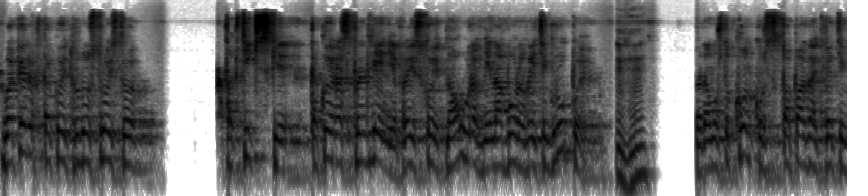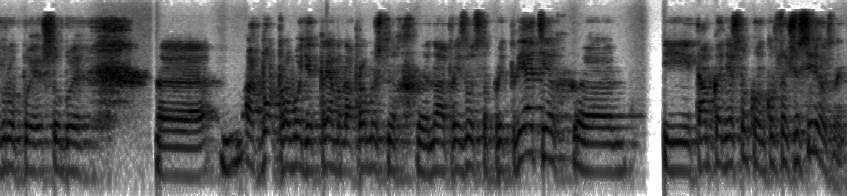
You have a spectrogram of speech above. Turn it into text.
Во-первых, такое трудоустройство фактически такое распределение происходит на уровне набора в эти группы, угу. потому что конкурс попадать в эти группы, чтобы э, отбор проводят прямо на промышленных, на производственных предприятиях, э, и там, конечно, конкурс очень серьезный.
